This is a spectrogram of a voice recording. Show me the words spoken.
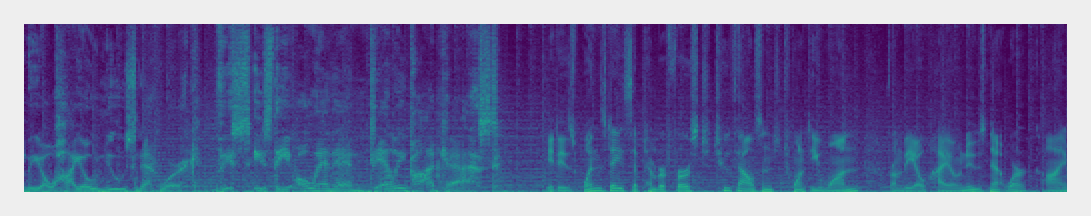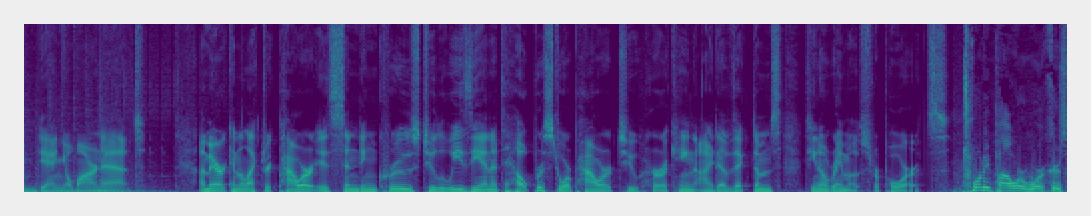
the Ohio News Network, this is the ONN Daily Podcast. It is Wednesday, September 1st, 2021. From the Ohio News Network, I'm Daniel Barnett. American Electric Power is sending crews to Louisiana to help restore power to Hurricane Ida victims. Tino Ramos reports. 20 power workers,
